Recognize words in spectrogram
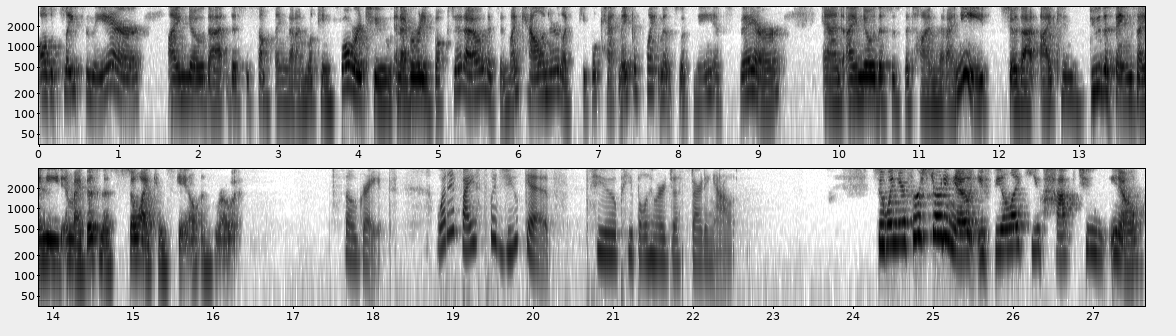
all the plates in the air I know that this is something that I'm looking forward to. And I've already booked it out. It's in my calendar. Like people can't make appointments with me, it's there. And I know this is the time that I need so that I can do the things I need in my business so I can scale and grow it. So great. What advice would you give to people who are just starting out? So, when you're first starting out, you feel like you have to, you know,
